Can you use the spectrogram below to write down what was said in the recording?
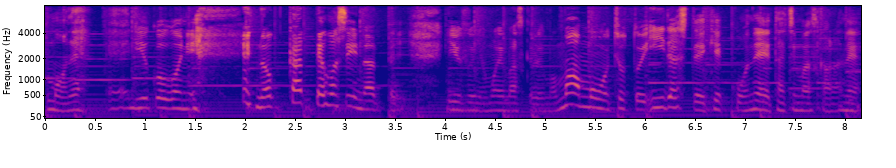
もうね、えー、流行語に乗っかってほしいなっていうふうに思いますけれどもまあもうちょっと言い出して結構ね経ちますからね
